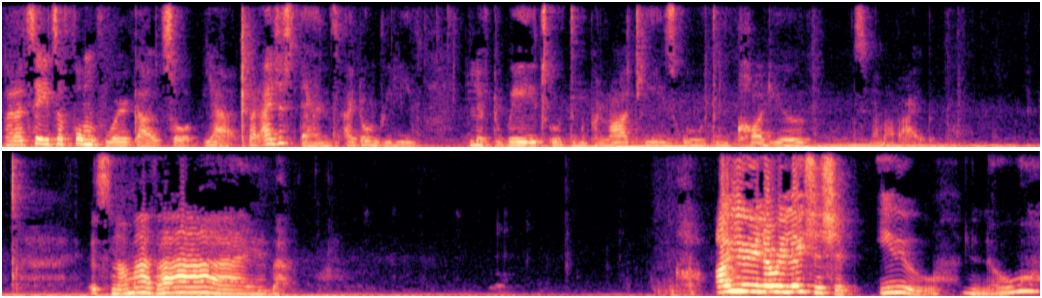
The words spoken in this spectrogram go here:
But I'd say it's a form of workout so yeah but I just dance. I don't really lift weights or do pilates or do cardio. It's not my vibe. It's not my vibe. Are you in a relationship? Ew. No.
